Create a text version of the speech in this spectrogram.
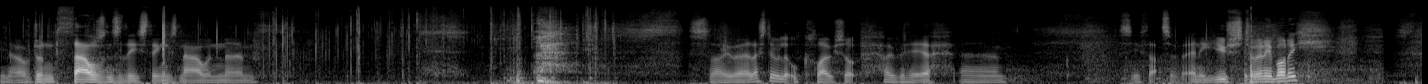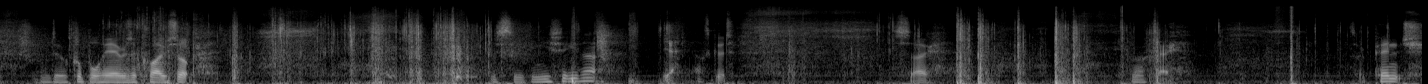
you know, I've done thousands of these things now and um, so uh, let's do a little close up over here. Um, see if that's of any use to anybody. And do a couple here as a close up. Just see, can you see that? Yeah, that's good. So, okay. So pinch.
